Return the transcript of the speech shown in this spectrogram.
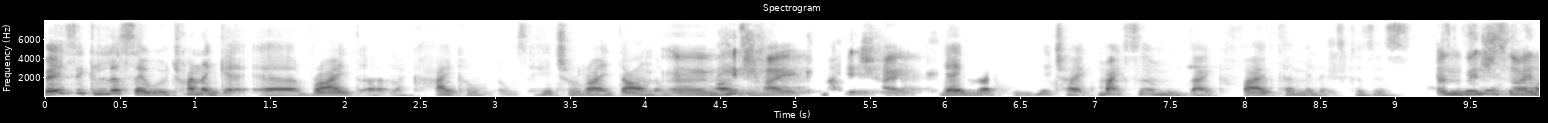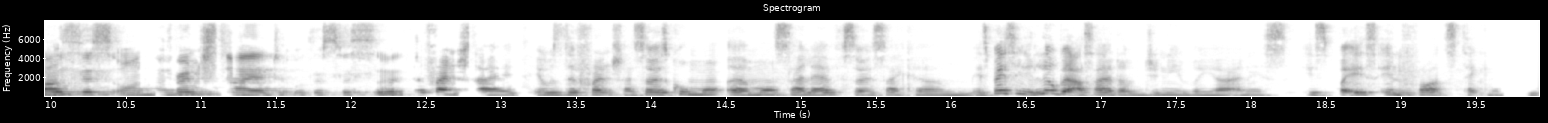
basically, let's say we were trying to get a ride, uh, like hike, what's it, hitch a ride down the, Um, mountain. hitchhike, hitchhike. Yeah, exactly. Hitchhike, maximum like five ten minutes because it's it's And a which side mountain. was this on? The French side or the Swiss side? the French side. It was the French side. So it's called Mont, uh, Mont Salève. So it's like um, it's basically a little bit outside of Geneva, yeah, and it's it's but it's in Mm. France technically.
